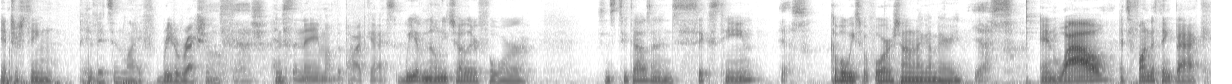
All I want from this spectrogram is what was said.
interesting pivots in life, redirections, oh Gosh. hence the name of the podcast. We have known each other for since 2016, Yes. a couple weeks before Shawn and I got married. Yes. And wow, it's fun to think back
